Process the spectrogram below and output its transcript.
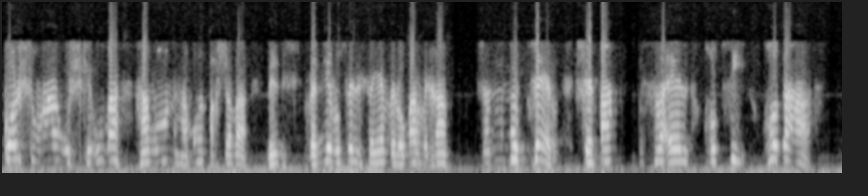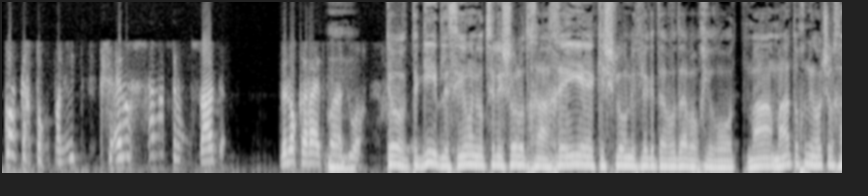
כל שורה, הושקעו בה המון המון מחשבה. ואני רוצה לסיים ולומר לך שאני מוצר שבנק ישראל הוציא הודעה כל כך תוקפנית, כשאין לו שמץ של מושג, ולא קרא את כל הדוח. טוב, תגיד, לסיום אני רוצה לשאול אותך, אחרי uh, כישלון מפלגת העבודה בבחירות, מה, מה התוכניות שלך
